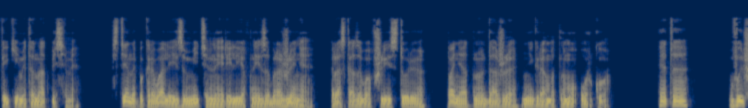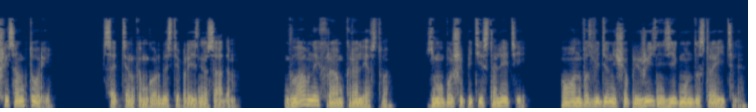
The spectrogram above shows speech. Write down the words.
какими-то надписями. Стены покрывали изумительные рельефные изображения, рассказывавшие историю, понятную даже неграмотному орку. «Это высший санкторий», — с оттенком гордости произнес Адам. «Главный храм королевства. Ему больше пяти столетий, он возведен еще при жизни Зигмунда Строителя.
